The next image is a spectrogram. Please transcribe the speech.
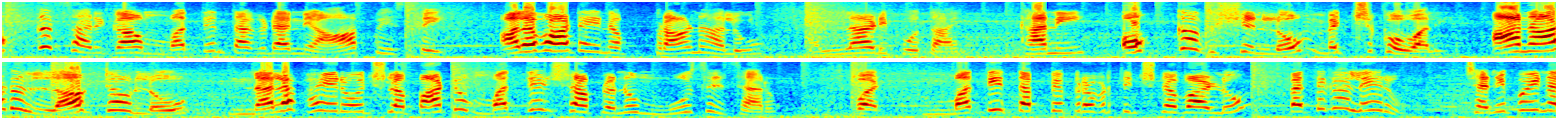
ఒక్కసారిగా మద్యం తాగడాన్ని ఆపేస్తే అలవాటైన ప్రాణాలు అల్లాడిపోతాయి. కానీ ఒక్క విషయంలో మెచ్చుకోవాలి. ఆనాడు లాక్డౌన్లో నలభై రోజుల పాటు మద్యం షాప్లను మూసేశారు. బట్ మద్య తప్పి ప్రవర్తించిన వాళ్ళు పెద్దగా లేరు. చనిపోయిన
